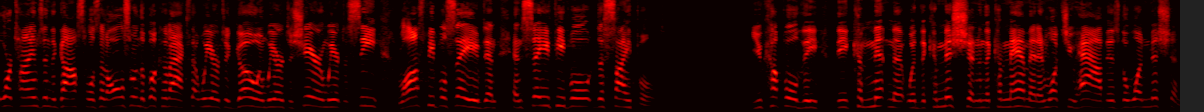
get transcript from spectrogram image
four times in the Gospels, and also in the book of Acts, that we are to go and we are to share and we are to see lost people saved and, and save people discipled. You couple the, the commitment with the commission and the commandment, and what you have is the one mission.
